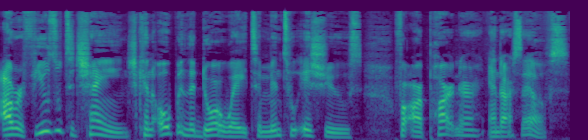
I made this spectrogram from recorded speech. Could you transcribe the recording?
Our refusal to change can open the doorway to mental issues for our partner and ourselves.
